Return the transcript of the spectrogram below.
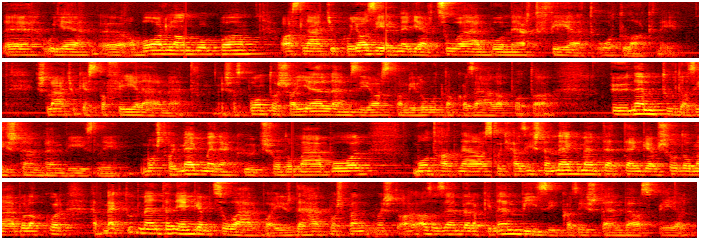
e, ugye, e, a barlangokba, azt látjuk, hogy azért megy el Coárból, mert félt ott lakni. És látjuk ezt a félelmet, és az pontosan jellemzi azt, ami Lótnak az állapota. Ő nem tud az Istenben bízni. Most, hogy megmenekült Sodomából, mondhatná azt, hogy ha az Isten megmentett engem Sodomából, akkor hát meg tud menteni engem Coárba is, de hát most, már, most az az ember, aki nem bízik az Istenbe, az fél.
